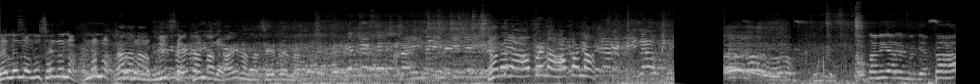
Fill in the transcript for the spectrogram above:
నన్ను నువ్వు సైడ్ అన్న అన్న అన్న. ప్లీజ్ సైడ్ అన్న సైడ్ అన్న. సైడ్ అన్న ఆపండి ఆపండి. సుల్తాన్ గారు ఏమన్నా చెప్తారా?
